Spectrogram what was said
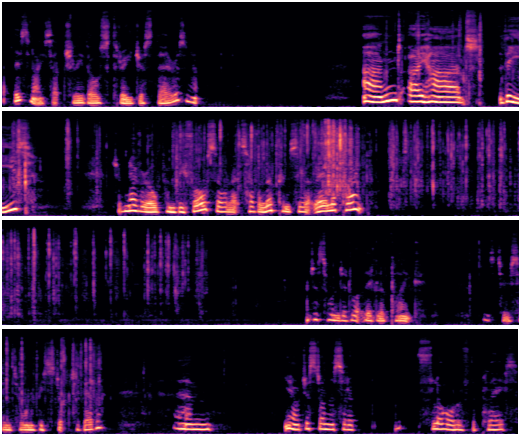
That is nice, actually, those three just there, isn't it? And I had these, which I've never opened before, so let's have a look and see what they look like. Just wondered what they'd look like. These two seem to want to be stuck together. Um, you know, just on the sort of floor of the place.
